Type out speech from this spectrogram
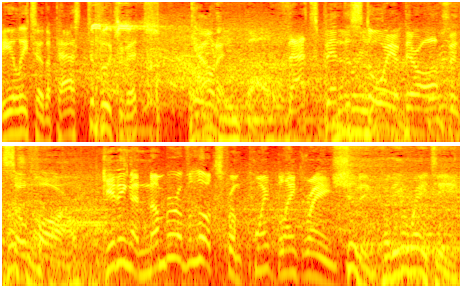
Bjelica, the pass to Vucevic. Count it. That's been the story of their offense so far. Getting a number of looks from point-blank range. Shooting for the away team.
